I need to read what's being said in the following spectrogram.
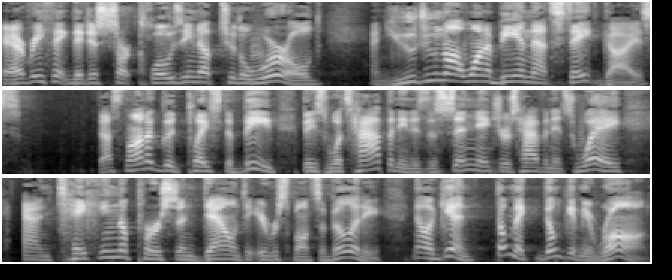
Everything, they just start closing up to the world. And you do not want to be in that state, guys. That's not a good place to be because what's happening is the sin nature is having its way and taking the person down to irresponsibility. Now, again, don't make, don't get me wrong.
